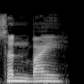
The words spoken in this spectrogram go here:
sân bay.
